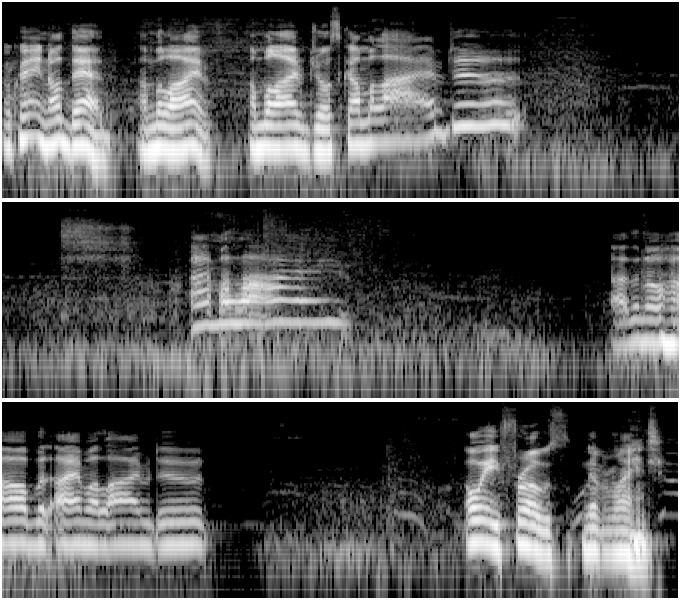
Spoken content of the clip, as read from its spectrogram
Okay, not dead. I'm alive. I'm alive, Joska. I'm alive, dude. I'm alive. I don't know how, but I'm alive, dude. Oh, he froze. Never mind.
